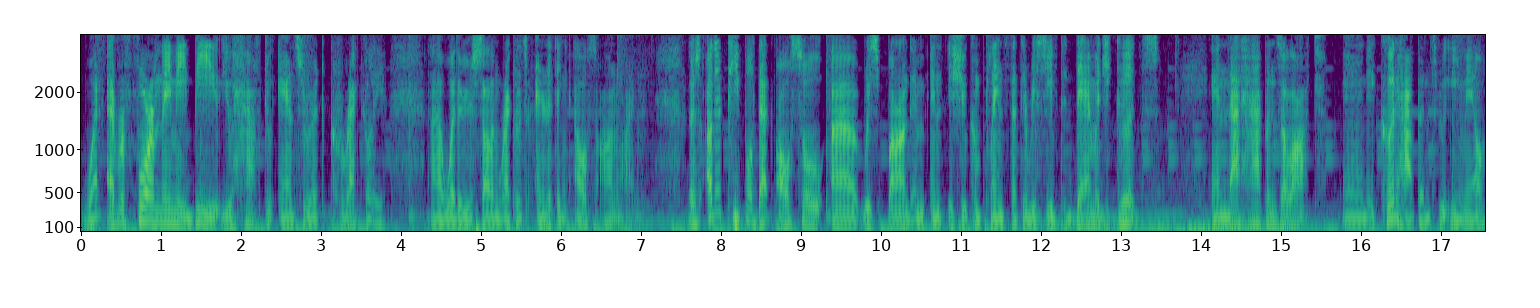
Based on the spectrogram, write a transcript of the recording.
Whatever form they may be, you have to answer it correctly, uh, whether you're selling records or anything else online. There's other people that also uh, respond and, and issue complaints that they received damaged goods. And that happens a lot. And it could happen through email,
